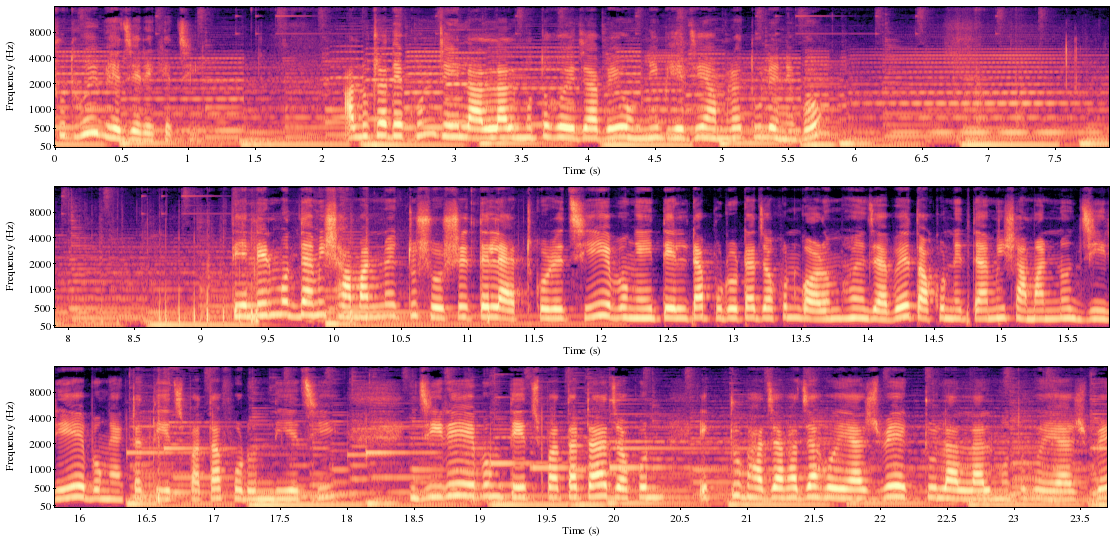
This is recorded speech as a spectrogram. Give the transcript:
শুধুই ভেজে রেখেছি। আলুটা দেখুন যেই লাল লাল মতো হয়ে যাবে, অমনি ভেজে আমরা তুলে নেব। তেলের মধ্যে আমি সামান্য একটু সর্ষের তেল অ্যাড করেছি এবং এই তেলটা পুরোটা যখন গরম হয়ে যাবে, তখন এতে আমি সামান্য জিরে এবং একটা তেজপাতা ফোড়ন দিয়েছি। জিরে এবং তেজপাতাটা যখন একটু ভাজা ভাজা হয়ে আসবে, একটু লাল লাল মতো হয়ে আসবে,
